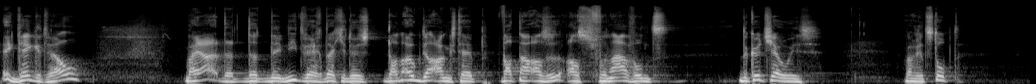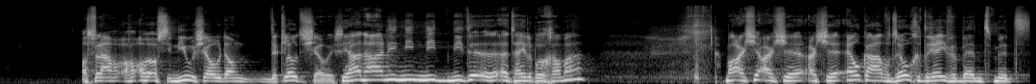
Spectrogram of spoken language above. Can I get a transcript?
Ik denk het wel. Maar ja, dat, dat neemt niet weg dat je dus dan ook de angst hebt. Wat nou als, als vanavond de kutshow is? Waar het stopt. Als, vanavond, als die nieuwe show dan de klote show is. Ja, nou, niet, niet, niet, niet eh, het hele programma. Maar als je, als, je, als je elke avond zo gedreven bent met...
